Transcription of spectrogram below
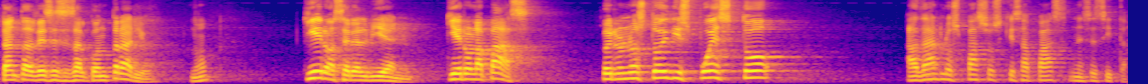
Tantas veces es al contrario, ¿no? Quiero hacer el bien, quiero la paz, pero no estoy dispuesto a dar los pasos que esa paz necesita.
